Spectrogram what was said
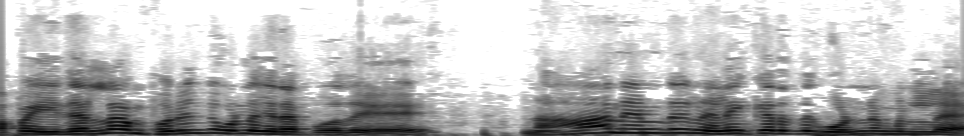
அப்ப இதெல்லாம் புரிந்து கொள்ளுகிற போது நான் என்று நினைக்கிறதுக்கு ஒண்ணுமில்லை.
